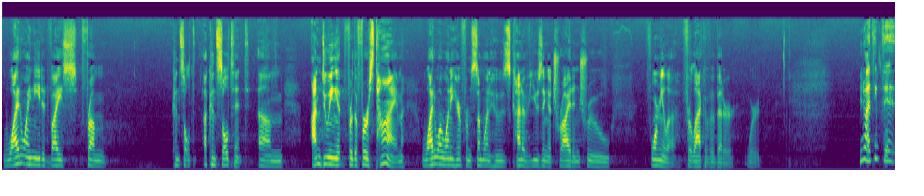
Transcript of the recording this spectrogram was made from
why do I need advice from consult- a consultant? Um, I'm doing it for the first time. Why do I want to hear from someone who's kind of using a tried and true formula, for lack of a better word? You know, I think that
